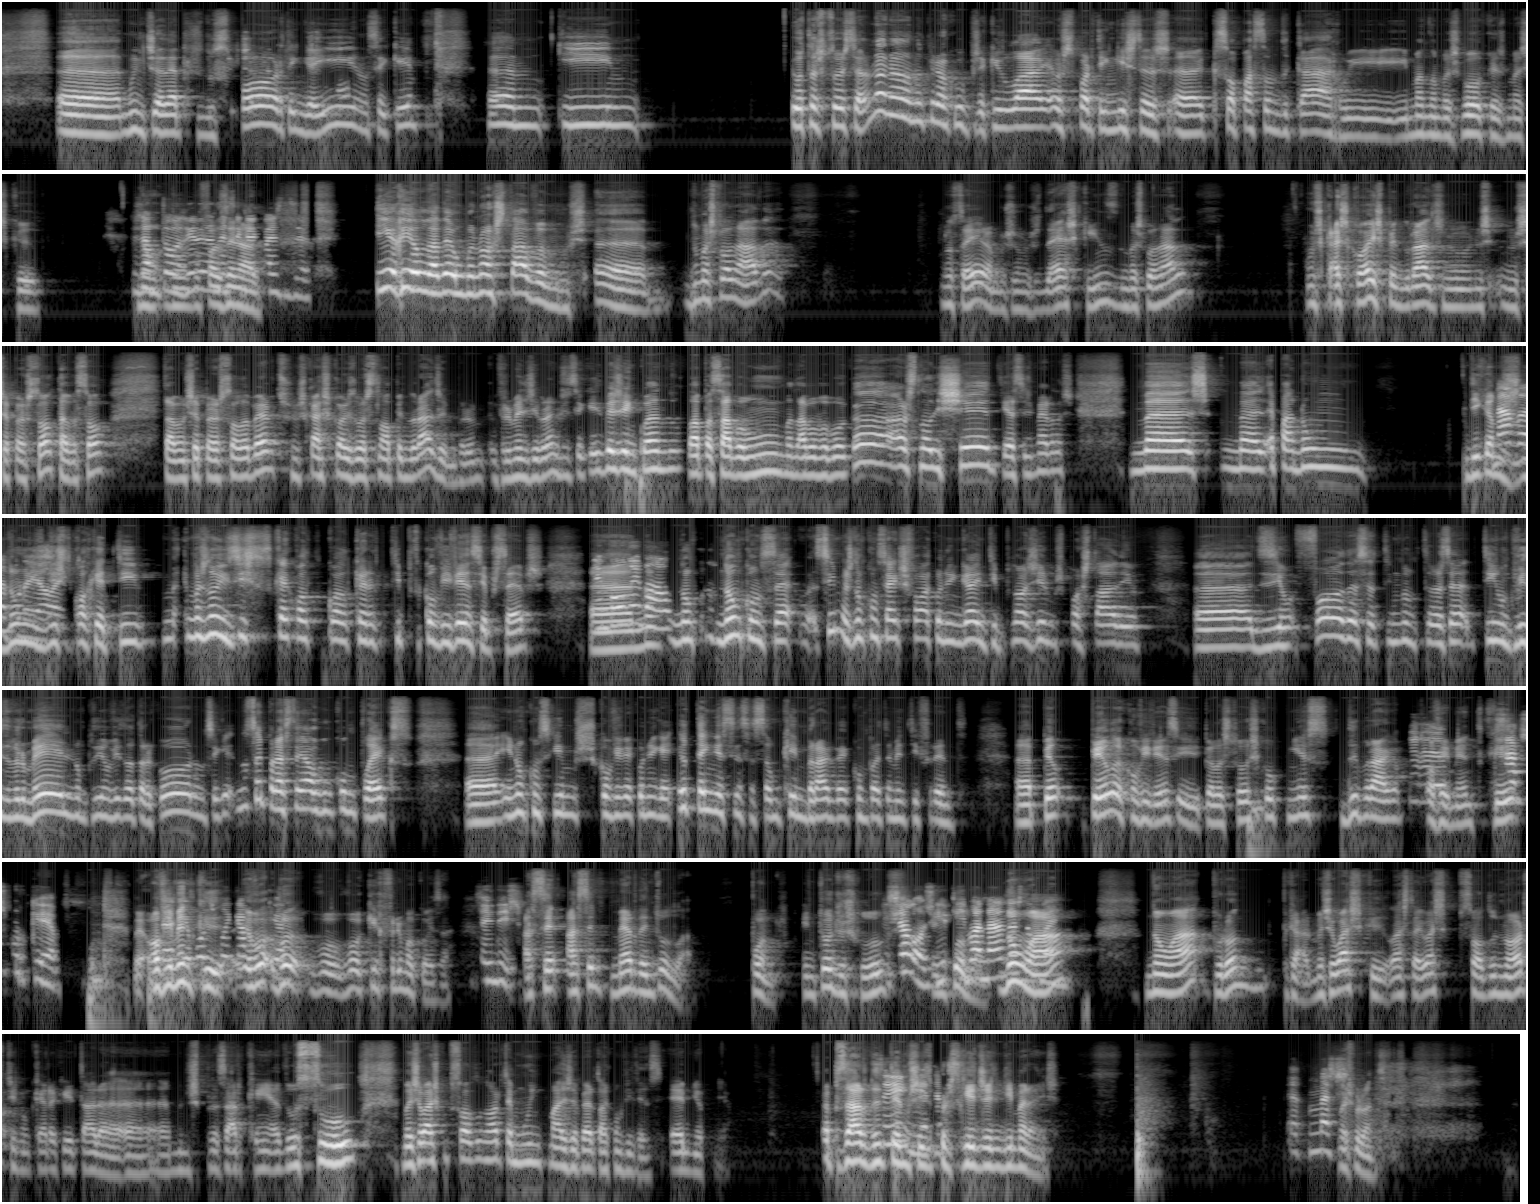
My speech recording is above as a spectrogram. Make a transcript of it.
uh, muitos adeptos do Sporting aí, não sei o quê. Um, e outras pessoas disseram: não, não, não te preocupes, aquilo lá é os sportinguistas uh, que só passam de carro e, e mandam umas bocas, mas que já não, me estou a rir, não, não sei o que é que vais dizer. E a realidade é uma, nós estávamos uh, numa esplanada, não sei, éramos uns 10, 15 numa esplanada, uns cascóis pendurados no, no, no chapéu de sol, estava sol, estavam os chapéus de sol abertos, uns cascóis do Arsenal pendurados, vermelhos e brancos, não sei o quê, e de vez em quando lá passava um, mandava uma boca, ah, Arsenal e shit, e essas merdas, mas, mas, é pá, não digamos, Nada não existe qualquer tipo, mas não existe sequer qual, qualquer tipo de convivência, percebes? Nem bom, nem uh, não, não, não consegue, sim, mas não consegues falar com ninguém. Tipo, nós irmos para o estádio, uh, diziam foda-se, tinham, tinham que vir de vermelho, não podiam vir de outra cor, não sei o quê. Não sei, parece que tem algum complexo uh, e não conseguimos conviver com ninguém. Eu tenho a sensação que em Braga é completamente diferente. Uh, pelo, pela convivência e pelas pessoas que eu conheço de Braga. Obviamente que. Sabes porquê? Bem, obviamente é, eu que. Eu vou, vou, vou, vou, aqui referir uma coisa. Sim, diz. Há, se, há, sempre merda em todo lado. Ponto. Em todos os clubes. Isso é lógico. E bananas não também. há. Não há por onde pegar, mas eu acho que, lá está, eu acho que o pessoal do Norte, e não quero aqui estar a, a, a menosprezar quem é do Sul, mas eu acho que o pessoal do Norte é muito mais aberto à convivência, é a minha opinião. Apesar de Sim, termos sido perseguidos em Guimarães. Mas, Mas pronto.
